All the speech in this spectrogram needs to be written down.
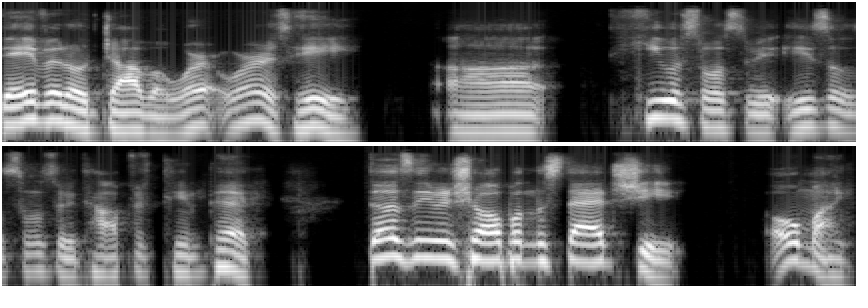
David Ojabo. Where where is he? Uh, he was supposed to be. He's supposed to be top fifteen pick. Doesn't even show up on the stat sheet. Oh my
